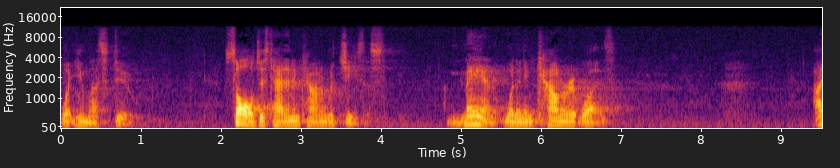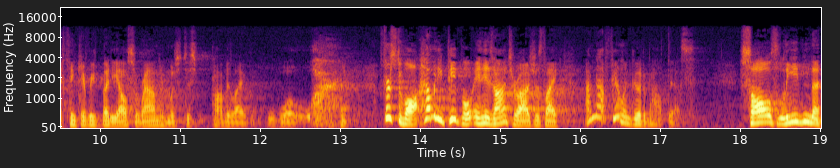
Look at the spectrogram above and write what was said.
what you must do. Saul just had an encounter with Jesus. Man, what an encounter it was. I think everybody else around him was just probably like, whoa. First of all, how many people in his entourage was like, I'm not feeling good about this? Saul's leading the,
